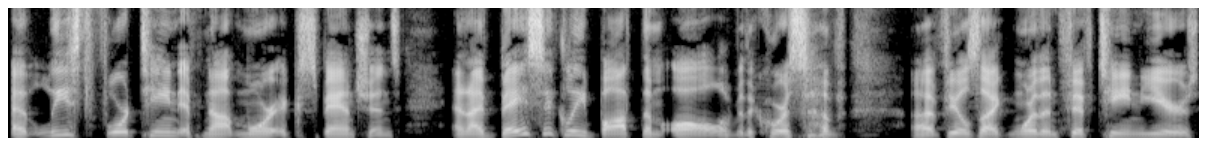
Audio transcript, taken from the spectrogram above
at least 14, if not more, expansions. And I've basically bought them all over the course of, uh, feels like more than 15 years.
